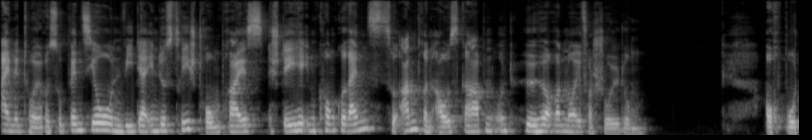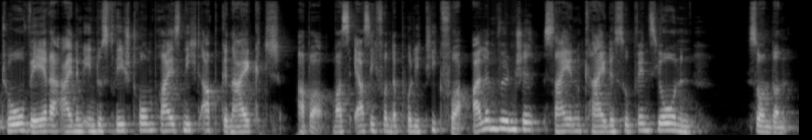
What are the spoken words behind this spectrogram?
Eine teure Subvention wie der Industriestrompreis stehe in Konkurrenz zu anderen Ausgaben und höherer Neuverschuldung. Auch Botto wäre einem Industriestrompreis nicht abgeneigt, aber was er sich von der Politik vor allem wünsche, seien keine Subventionen, sondern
